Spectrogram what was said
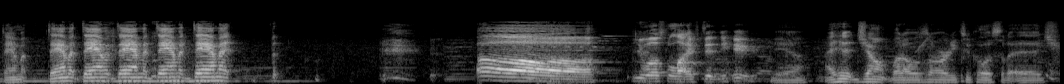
Damn it. Damn it, damn it, damn it, damn it, damn it! Oh, you lost a life, didn't you? Yeah. I hit jump, but I was already too close to the edge.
